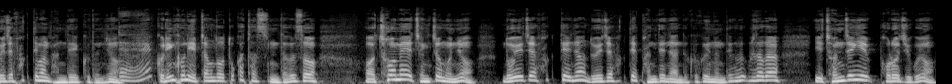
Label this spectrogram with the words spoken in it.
노예제 확대만 반대했거든요. 네. 그 링컨의 입장도 똑같았습니다. 그래서 어, 처음에 쟁점은요 노예제 확대냐 노예제 확대 반대냐 그거였는데 그러다가 이 전쟁이 벌어지고요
